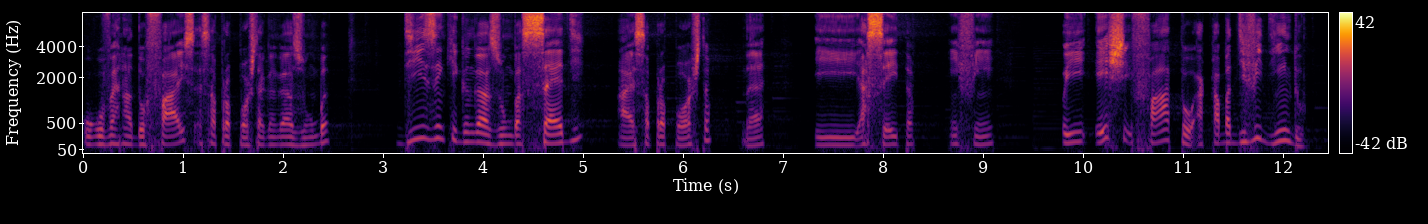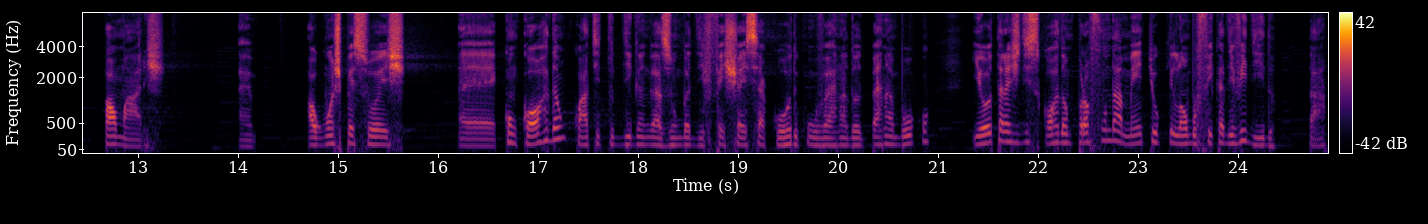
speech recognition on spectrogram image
o governador faz essa proposta a Gangazumba. Dizem que Gangazumba cede a essa proposta, né? E aceita, enfim. E este fato acaba dividindo Palmares. É, algumas pessoas é, concordam com a atitude de Gangazumba de fechar esse acordo com o governador de Pernambuco e outras discordam profundamente e o quilombo fica dividido. Tá?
